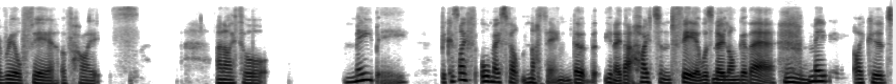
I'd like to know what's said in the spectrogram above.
a real fear of heights. And I thought, maybe because I f- almost felt nothing, that you know that heightened fear was no longer there. Mm. Maybe I could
